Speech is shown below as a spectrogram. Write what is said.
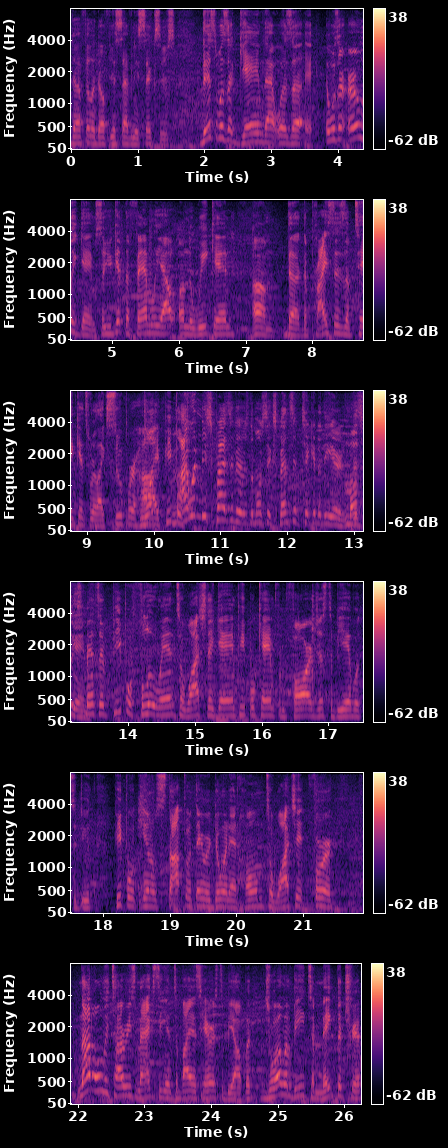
the Philadelphia 76ers. This was a game that was a it was an early game, so you get the family out on the weekend. Um, the the prices of tickets were like super high. What- People I wouldn't be surprised if it was the most expensive ticket of the year. most expensive. People flew in to watch the game. People came from far just to be able to do. People, you know, stopped what they were doing at home to watch it for not only Tyrese Maxey and Tobias Harris to be out, but Joel Embiid to make the trip,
